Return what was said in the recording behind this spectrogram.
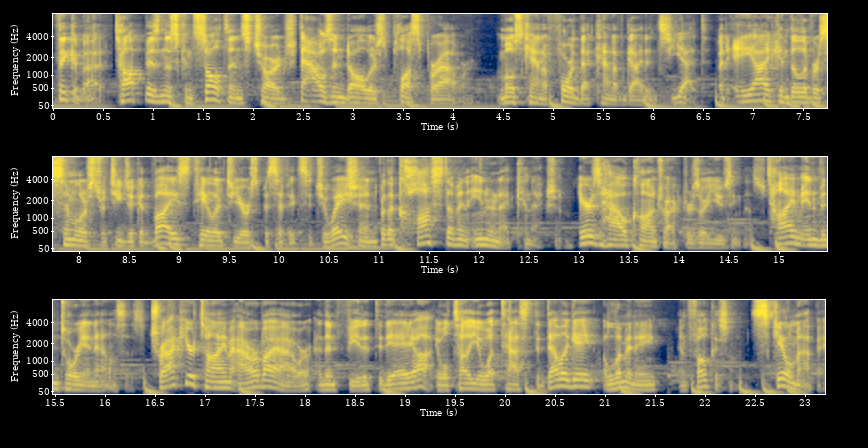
Think about it. Top business consultants charge $1,000 plus per hour. Most can't afford that kind of guidance yet. But AI can deliver similar strategic advice tailored to your specific situation for the cost of an internet connection. Here's how contractors are using this time inventory analysis. Track your time hour by hour and then feed it to the AI. It will tell you what tasks to delegate, eliminate, and focus on. Skill mapping.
